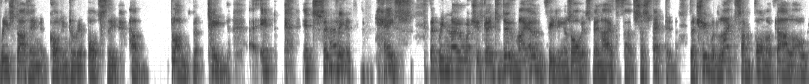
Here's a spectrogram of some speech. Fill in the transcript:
restarting, according to reports, the her blog, the TIG, it it's simply oh. a case that we know what she's going to do. My own feeling has always been I've uh, suspected that she would like some form of dialogue,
